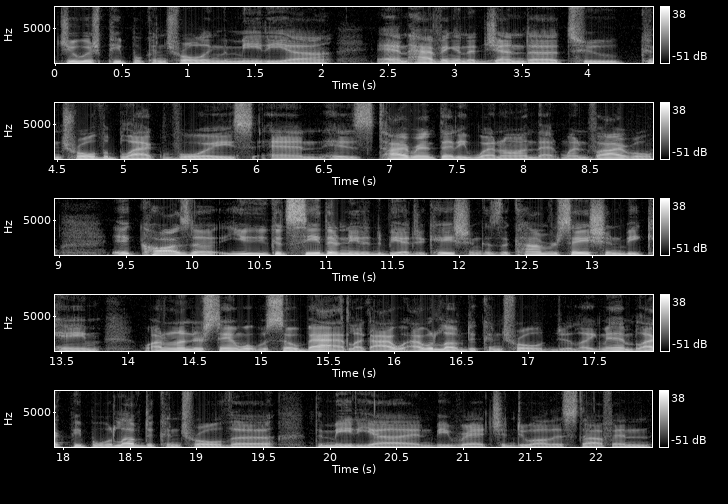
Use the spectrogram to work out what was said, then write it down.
Jewish people controlling the media and having an agenda to control the black voice and his tyrant that he went on that went viral it caused a you, you could see there needed to be education because the conversation became well i don't understand what was so bad. Like I, I would love to control like man black people would love to control the the media and be rich and do all this stuff and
